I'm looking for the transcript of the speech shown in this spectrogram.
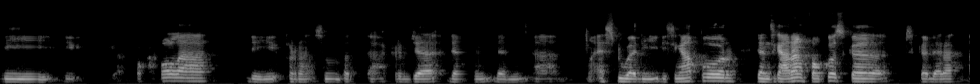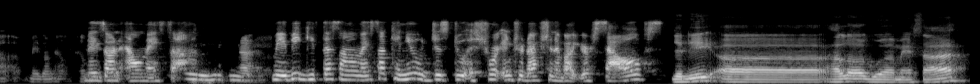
di, di Coca-Cola di pernah sempat uh, kerja dan dan uh, S2 di di Singapura dan sekarang fokus ke ke daerah uh, Maison El, El Maison El Mesa. Nah. Maybe Gita sama Mesa, can you just do a short introduction about yourselves? Jadi uh, halo, gue Mesa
